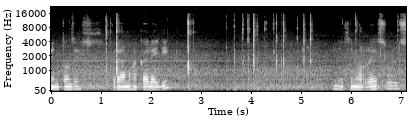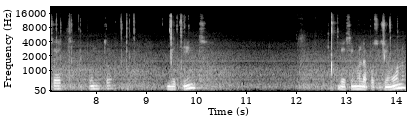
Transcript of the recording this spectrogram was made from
entonces creamos acá el id y decimos result set punto getInt decimos la posición 1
